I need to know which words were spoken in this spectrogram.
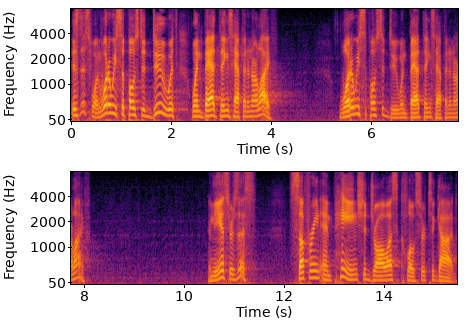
is this one What are we supposed to do with when bad things happen in our life? What are we supposed to do when bad things happen in our life? And the answer is this suffering and pain should draw us closer to God.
